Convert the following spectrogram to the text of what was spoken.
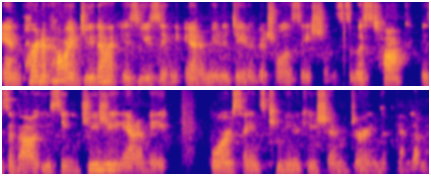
And part of how I do that is using animated data visualization. So this talk is about using GG Animate for science communication during the pandemic.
